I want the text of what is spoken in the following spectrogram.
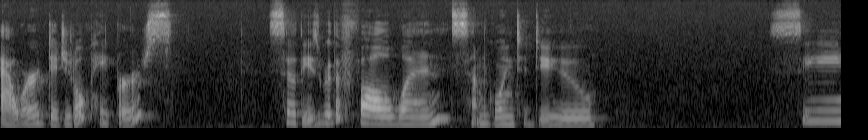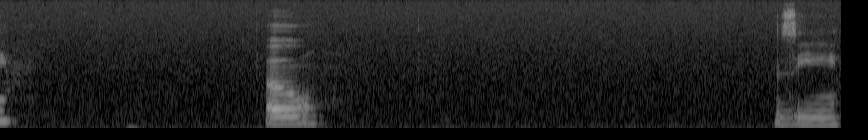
our digital papers. So these were the fall ones. I'm going to do C O Z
